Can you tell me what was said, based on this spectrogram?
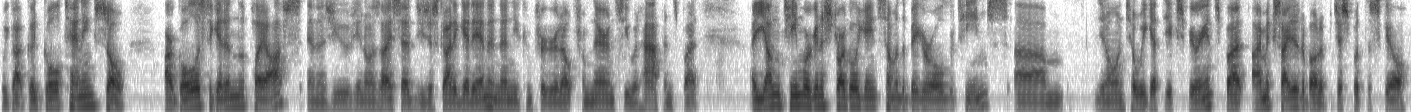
We got good goaltending. So our goal is to get into the playoffs. And as you you know, as I said, you just got to get in, and then you can figure it out from there and see what happens. But a young team, we're going to struggle against some of the bigger, older teams. Um, you know, until we get the experience. But I'm excited about it just with the skill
